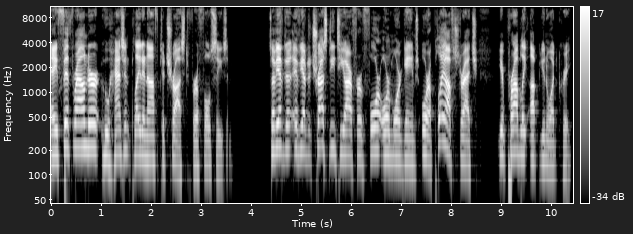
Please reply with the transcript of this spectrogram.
a fifth rounder who hasn't played enough to trust for a full season. So if you have to if you have to trust DTR for four or more games or a playoff stretch, you're probably up you know what creek.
